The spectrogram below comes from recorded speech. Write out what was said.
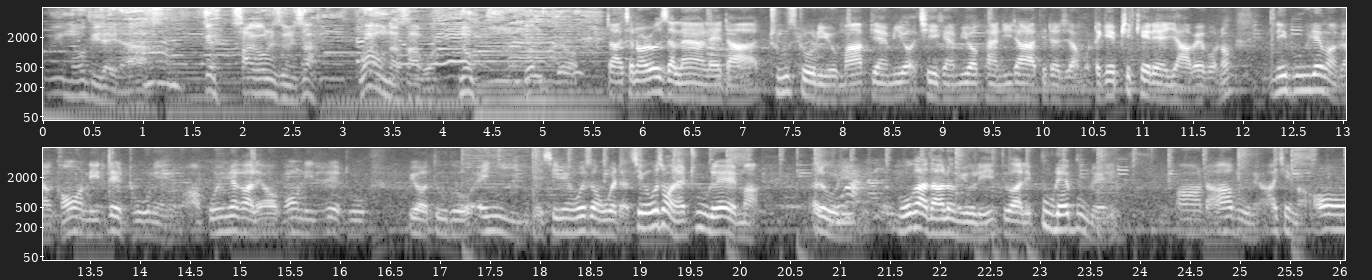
ကိုကြီးမောပြလိုက်တာကဲစားကောင်းနေဆိုရင်စားဝမ်းအောင်သာစားကွာနော်ဒါကျွန်တော်တို့ဇတ်လန်ကလည်းဒါ true story ကိုမှပြန်ပြီးတော့အခြေခံပြီးတော့ဖန်တီးထားတာဖြစ်တဲ့ကြောင့်မို့တကယ်ဖြစ်ခဲ့တဲ့အရာပဲပေါ့နော်နေပူကြီးထဲမှာဗျာခေါင်းကနေတက်ထိုးနေတယ်ပေါ့အော်ကိုင်းမြက်ကလည်းအော်ခေါင်းနေတက်ထိုးပြီးတော့သူ့တို့အင်ကြီးစီပင်ဝတ်ဆောင်ဝတ်တာစီပင်ဝတ်ဆောင်ကလည်းထူတယ်မှအဲ့လိုလေမိုးကသားလိုမျိုးလေသူကလေပူလဲပူတယ်လေအာတအားပူနေအဲ့အချိန်မှာအော်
